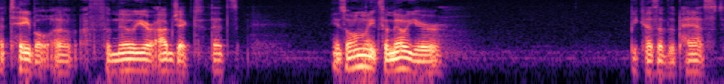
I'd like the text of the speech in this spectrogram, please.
A table, a, a familiar object that is only familiar because of the past.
